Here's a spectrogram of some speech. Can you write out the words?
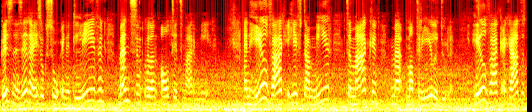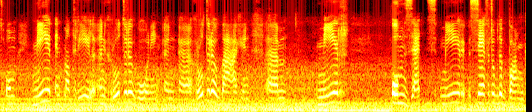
business, hè? dat is ook zo in het leven. Mensen willen altijd maar meer. En heel vaak heeft dat meer te maken met materiële doelen. Heel vaak gaat het om meer in het materiële. Een grotere woning, een uh, grotere wagen, um, meer omzet, meer cijfers op de bank,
